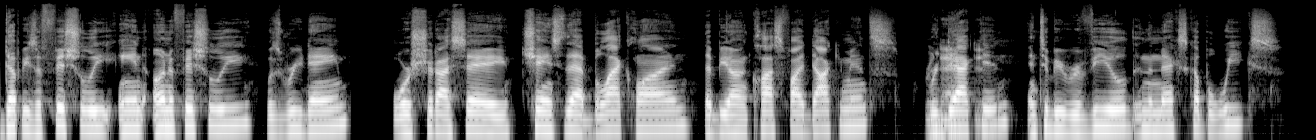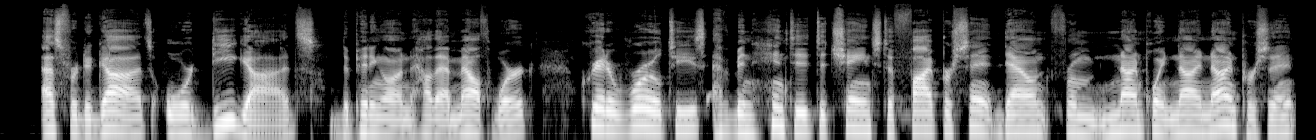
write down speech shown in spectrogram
Duppies officially and unofficially was renamed or should I say, change to that black line that be on classified documents, redacted. redacted, and to be revealed in the next couple weeks. As for the gods or DeGods, depending on how that mouth work, creator royalties have been hinted to change to 5% down from 9.99%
